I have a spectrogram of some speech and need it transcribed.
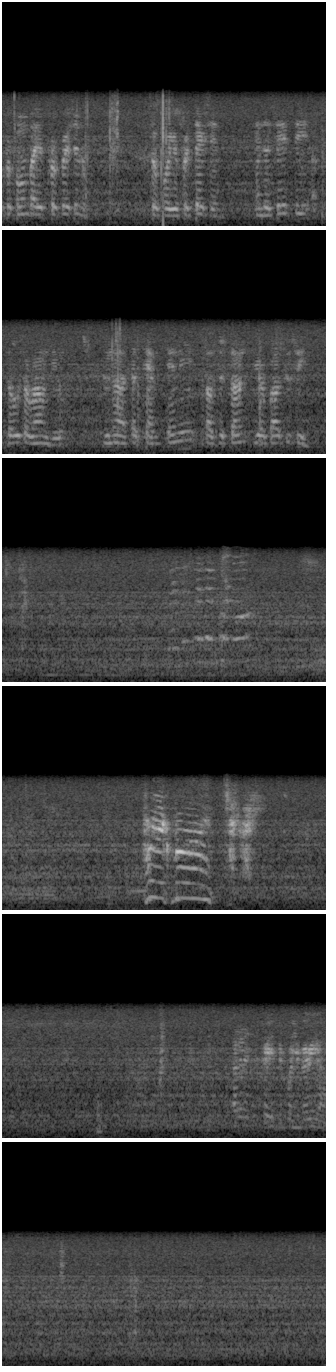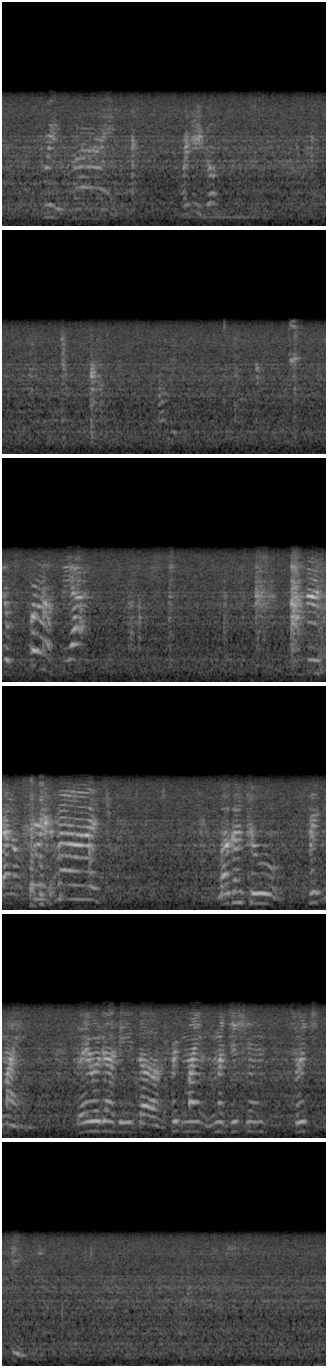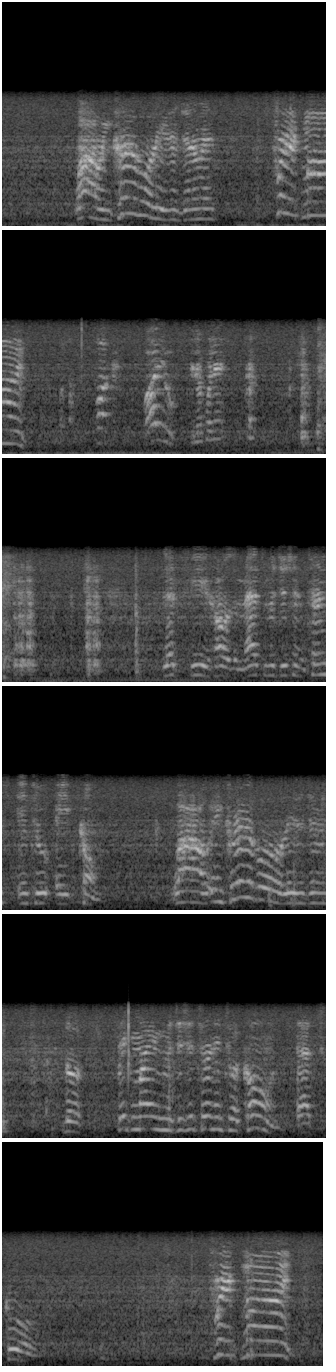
were performed by a professional. So for your protection and the safety of those around you, do not attempt any of the stunts you're about to see. Freak Mind! Freak Mind. Where did he go? You! Yeah. Freak, mine! Welcome to Freak Mind. Today we're gonna see the Freak Mind Magician Switch Seat. Wow, incredible, ladies and gentlemen. Freak Mind! What the fuck. Why you? Y lo pone... cut. Let's see how the masked magician turns into a cone. Wow, incredible, ladies and gentlemen. The Freak Mind magician turned into a cone. That's cool. Freak Mind!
